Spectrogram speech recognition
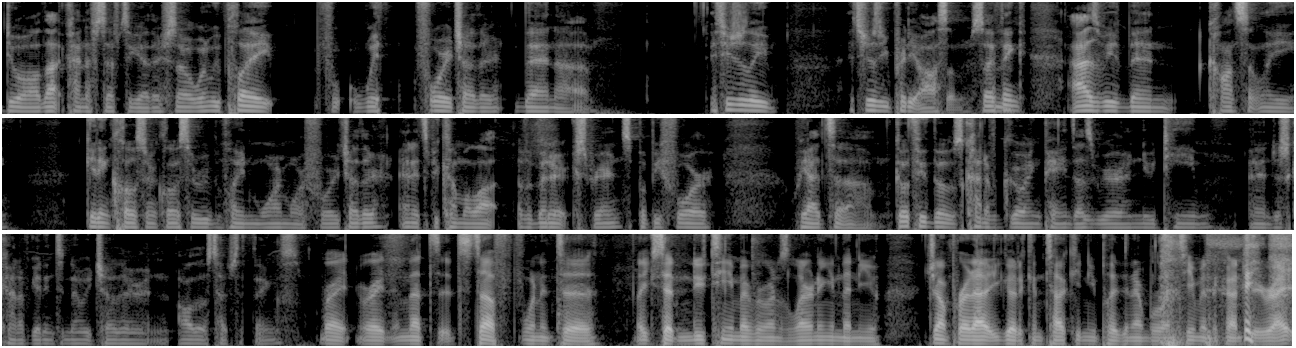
do all that kind of stuff together. So when we play for, with for each other, then uh, it's usually it's usually pretty awesome. So I Mm. think as we've been constantly getting closer and closer, we've been playing more and more for each other, and it's become a lot of a better experience. But before, we had to um, go through those kind of growing pains as we were a new team and just kind of getting to know each other and all those types of things. Right, right, and that's it's tough when it's a like you said, a new team, everyone's learning, and then you jump right out. You go to Kentucky and you play the number one team in the country, right?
